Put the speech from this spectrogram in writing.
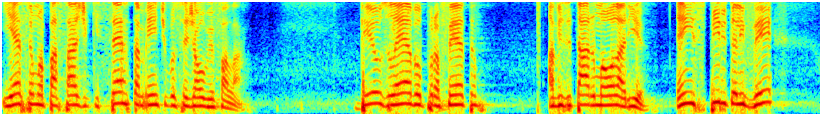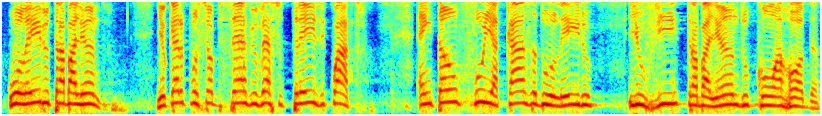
e essa é uma passagem que certamente você já ouviu falar. Deus leva o profeta a visitar uma olaria. Em espírito, ele vê o oleiro trabalhando. E eu quero que você observe o verso 3 e 4. Então fui à casa do oleiro e o vi trabalhando com a roda.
